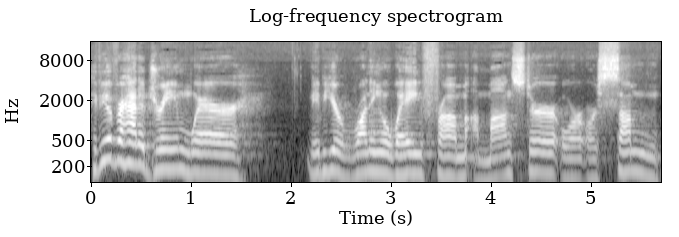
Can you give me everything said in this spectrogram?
Have you ever had a dream where maybe you're running away from a monster or, or some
